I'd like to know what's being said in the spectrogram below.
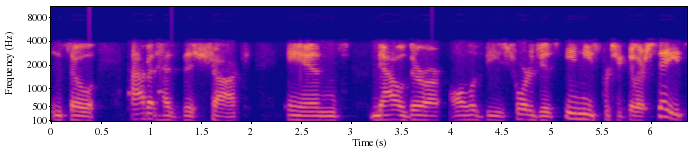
and so Abbott has this shock, and now there are all of these shortages in these particular states.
